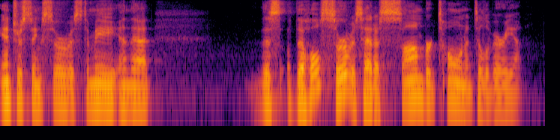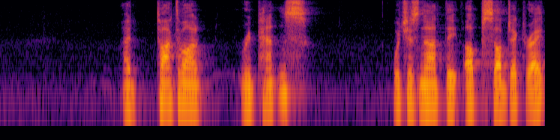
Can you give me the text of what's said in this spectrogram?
interesting service to me in that this, the whole service had a somber tone until the very end. I talked about repentance, which is not the up subject, right?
